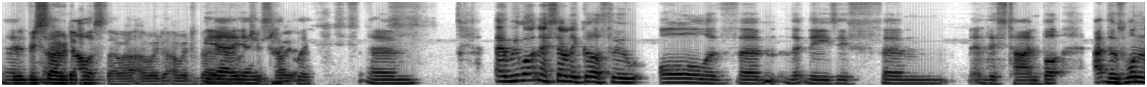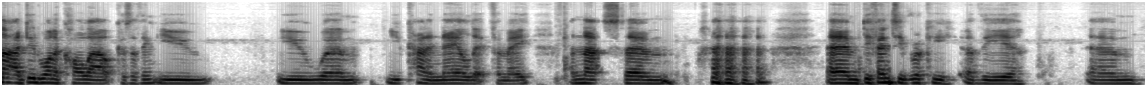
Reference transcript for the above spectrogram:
Um, It'd be so Dallas, though. I would, I would. Very yeah, yeah, exactly. Um, uh, we won't necessarily go through all of um, the, these if um, this time, but uh, there's one that I did want to call out because I think you you um, you kind of nailed it for me, and that's um, um, defensive rookie of the year. Um,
